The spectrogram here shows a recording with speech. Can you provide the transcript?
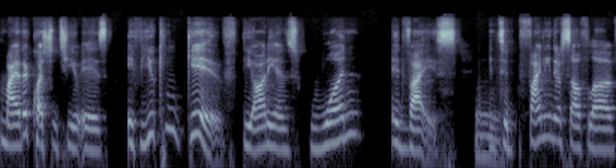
my other question to you is if you can give the audience one advice Mm. into finding their self love,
